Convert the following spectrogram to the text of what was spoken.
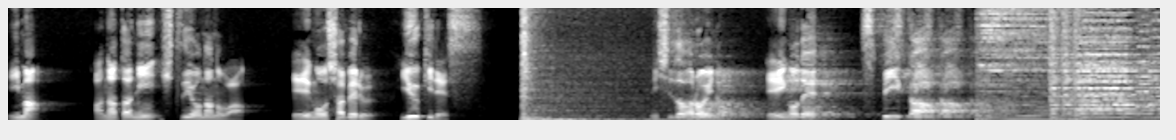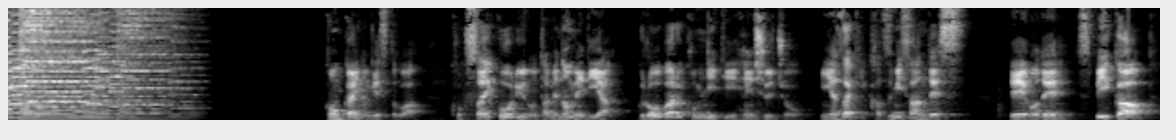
今あなたに必要なのは英語をしゃべる勇気です。西澤ロイの英語でスピーカー。今回のゲストは国際交流のためのメディアグローバルコミュニティ編集長宮崎和美さんです。英語でスピーカ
